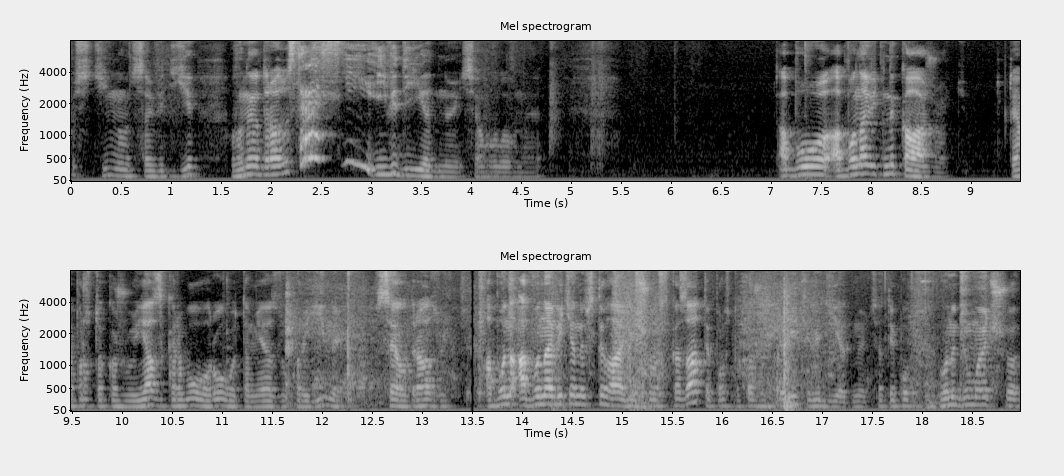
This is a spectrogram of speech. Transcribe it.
постійно це від'є... Вони одразу з і від'єднуються, головне. Або, або навіть не кажуть. Тобто я просто кажу, я з Кривого Рогу, там я з України, все одразу. Або, або навіть я не встигаю нічого сказати, просто кажу привіт і від'єднуються. Типу, вони думають, що,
